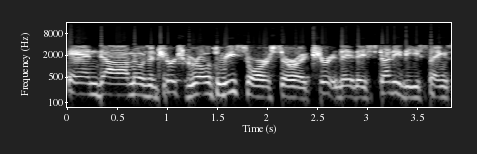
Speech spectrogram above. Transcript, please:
and um, it was a church growth resource or a church. They, they study these things,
